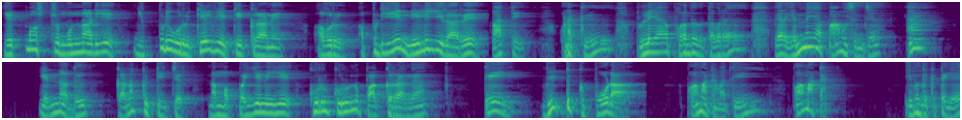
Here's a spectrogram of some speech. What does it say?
ஹெட்மாஸ்டர் முன்னாடியே இப்படி ஒரு கேள்வியை கேட்குறானே. அவர் அப்படியே நெளிகிறாரே பாத்தி உனக்கு பிள்ளையா பிறந்தது தவிர வேற என்னையா பாவம் செஞ்சேன் என்ன அது கணக்கு டீச்சர் நம்ம பையனையே குறு குறுன்னு பார்க்குறாங்க டேய் வீட்டுக்கு போடா. போமாட்டேன் பாத்தி போமாட்டேன். இவங்க கிட்டயே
